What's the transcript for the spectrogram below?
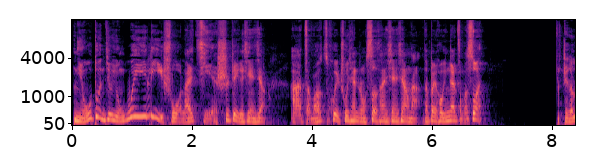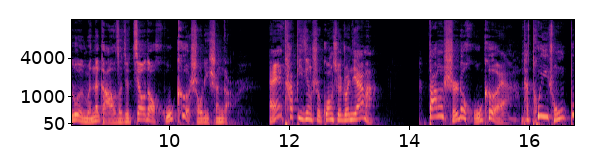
牛顿就用微粒说来解释这个现象啊，怎么会出现这种色散现象呢？它背后应该怎么算？这个论文的稿子就交到胡克手里审稿，哎，他毕竟是光学专家嘛。当时的胡克呀，他推崇波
